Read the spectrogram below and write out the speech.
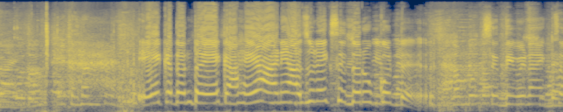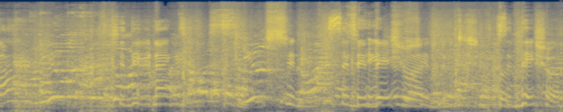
नाही. एकदंत एक आहे आणि अजून एक सिद्ध रूप कोणतं सिद्धिविनायकचा? सिद्धिविनायकचा सिद्धेश्वर. सिद्धेश्वर.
